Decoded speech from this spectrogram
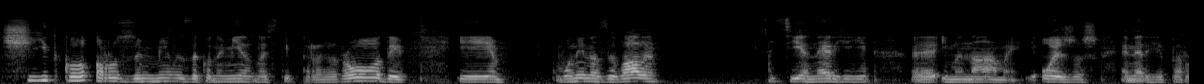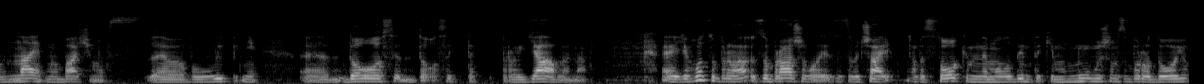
чітко розуміли закономірності природи, і вони називали ці енергії е, іменами. І ось же ж енергія Перуна, як ми бачимо в, с- е, в липні, е, досить досить так проявлена. Е, Його зображували зазвичай високим, немолодим таким мужем з бородою,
